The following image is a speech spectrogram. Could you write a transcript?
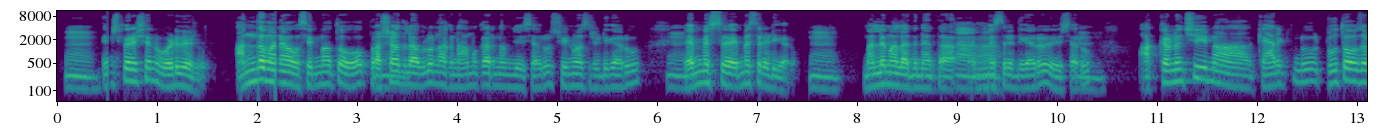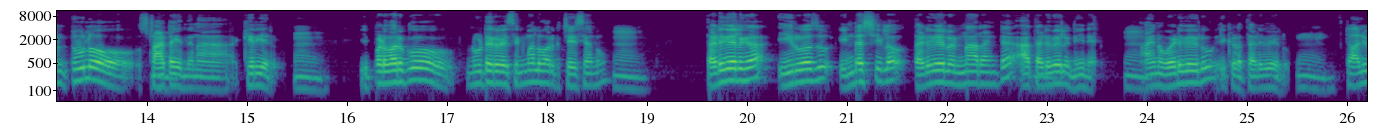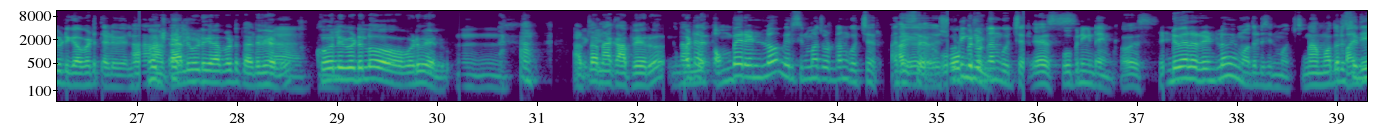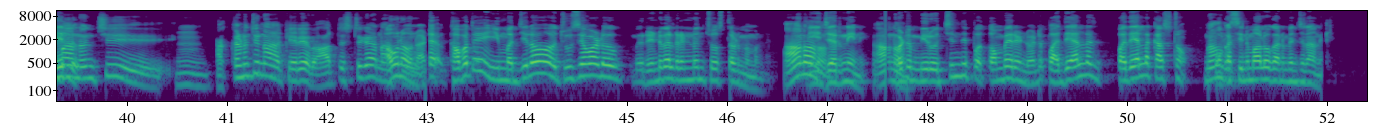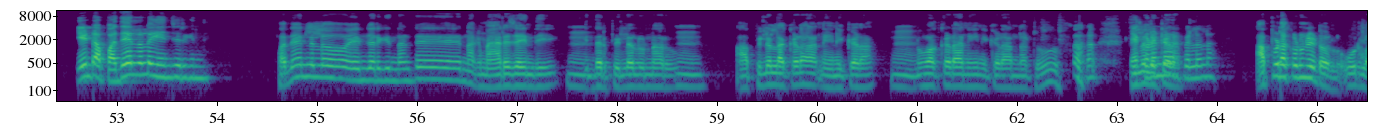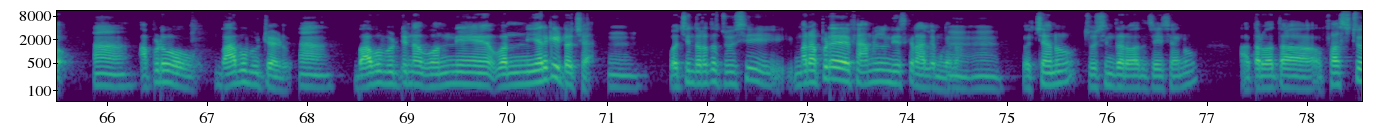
Inspiration Vadivelu. అందం అనే ఒక సినిమాతో ప్రసాద్ మ్మ్. ల్యాబ్లో నాకు నామకరణం చేశారు శ్రీనివాస్ రెడ్డి గారు ఎంఎస్ ఎంఎస్ రెడ్డి గారు. మల్లెమల్ల అధినేత. ఎంఎస్ రెడ్డి గారు చేశారు. అక్కడ నుంచి నా క్యారెక్టర్ టూ థౌజండ్ టూలో స్టార్ట్. అయింది నా కెరియర్. ఇప్పటి వరకు నూట ఇరవై సినిమాల వరకు చేశాను. తడివేలుగా ఈ రోజు ఇండస్ట్రీలో తడివేలు ఉన్నారంటే ఆ తడివేలు నేనే. ఆయన వడివేలు ఇక్కడ తడివేలు. టాలీవుడ్ కాబట్టి తడివేలు. టాలీవుడ్ కాబట్టి తడివేలు. కోలీవుడ్లో వడివేలు. అట్లా. నాకు ఆ పేరు. తొంభై రెండులో మీరు సినిమా చూడడానికి వచ్చారు. షూటింగ్. చూడడానికి వచ్చారు. ఓపెనింగ్ టైం రెండు వేల రెండులో మీ మొదటి సినిమా వచ్చింది. నా మొదటి సినిమా పదేళ్ళు. నుంచి. అక్కడ నుంచి నా కెరియర్ ఆర్టిస్ట్గా అవునవును. అంటే కాకపోతే ఈ మధ్యలో చూసేవాడు రెండు వేల రెండు నుంచి చూస్తాడు మిమ్మల్ని. ఈ జర్నీని. బట్ మీరు వచ్చింది తొంభై రెండు అంటే పదేళ్ళ పదేళ్ళ కష్టం. ఒక సినిమాలో కనిపించడానికి. ఏంటి ఆ పదేళ్ళలో ఏం జరిగింది? పదేళ్ళలో ఏం జరిగిందంటే నాకు మ్యారేజ్ అయింది. ఇద్దరు పిల్లలు ఉన్నారు ఆ పిల్లలు అక్కడ నేను ఇక్కడ. నువ్వు అక్కడ నేను ఇక్కడ అన్నట్టు. పిల్లలు ఇక్కడ పిల్లలు? అప్పుడు అక్కడ ఉండేటోళ్ళు ఊర్లో. అప్పుడు బాబు పుట్టాడు. బాబు పుట్టిన వన్ వన్ ఇయర్కి ఇటు వచ్చా. వచ్చిన తర్వాత చూసి మరి అప్పుడే ఫ్యామిలీని తీసుకురాలేము కదా. వచ్చాను చూసిన తర్వాత చేశాను. ఆ తర్వాత ఫస్ట్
